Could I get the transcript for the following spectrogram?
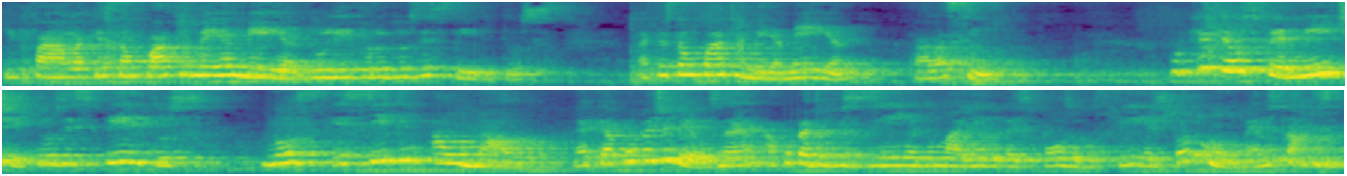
que fala a questão 466 do Livro dos Espíritos. A questão 466 fala assim: Por que Deus permite que os espíritos nos excitem ao mal? Né? Porque a culpa é de Deus, né? A culpa é do vizinho, do marido, da esposa, do filho, de todo mundo, menos nós.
